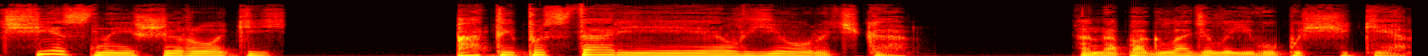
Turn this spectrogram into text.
честный и широкий. А ты постарел, Юрочка. Она погладила его по щеке.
